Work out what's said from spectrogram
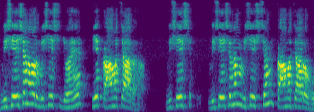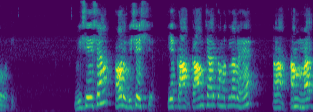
विशेषण और विशेष जो है ये कामचार। है विशेष विशेषणम विशेष्यम कामचारो होती विशेषण और विशेष्य ये काम कामचार का मतलब है हाँ, हम मर,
